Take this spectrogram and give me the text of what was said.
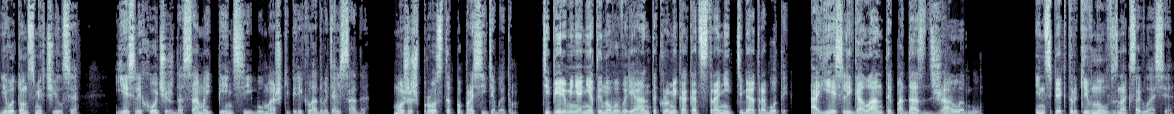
Его тон смягчился. Если хочешь до самой пенсии бумажки перекладывать Альсада, можешь просто попросить об этом. Теперь у меня нет иного варианта, кроме как отстранить тебя от работы. А если Галанте подаст жалобу...» Инспектор кивнул в знак согласия.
